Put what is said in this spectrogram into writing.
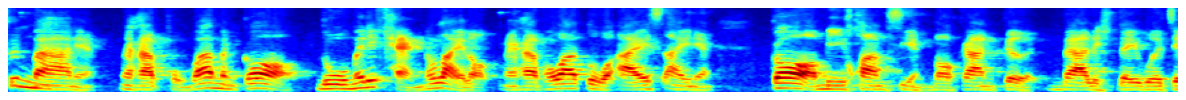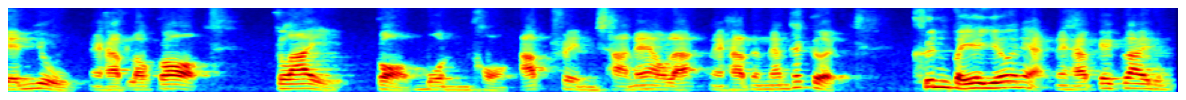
ขึ้นมาเนี่ย นะครับผมว่ามันก็ดูไม่ได้แข็งเท่าไหร่หรอกนะครับเพราะว่าตัว RSI เนี่ยก็มีความเสี่ยงต่อการเกิด bearish divergence อยู่นะครับแล้วก็ใกล้กรอบบนของ uptrend channel แล้วนะครับดังนั้นถ้าเกิดขึ้นไปเยอะๆเนี่ยนะครับใกล้ๆตรง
